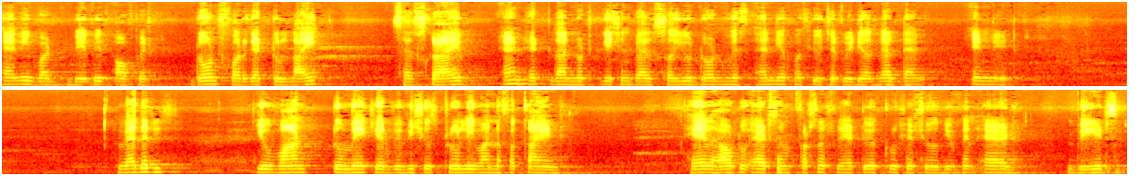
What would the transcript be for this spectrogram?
any but baby's outfit don't forget to like subscribe and hit the notification bell so you don't miss any of my future videos. Let's dive in it. Whether you want to make your baby shoes truly one of a kind, here's how to add some personal flair to your crochet shoes. You can add beads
